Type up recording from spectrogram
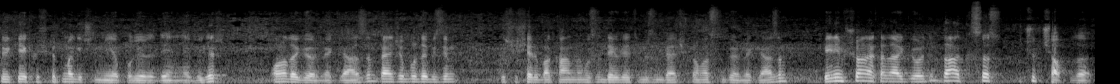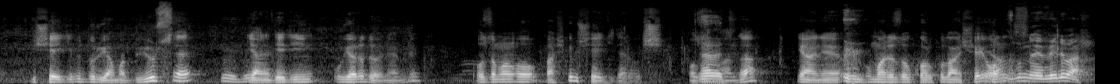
Türkiye'yi kışkırtmak için mi yapılıyor da denilebilir. Onu da görmek lazım. Bence burada bizim Dışişleri Bakanlığımızın, devletimizin bir açıklamasını görmek lazım. Benim şu ana kadar gördüğüm daha kısa, küçük çaplı bir şey gibi duruyor ama büyürse yani dediğin uyarı da önemli. O zaman o başka bir şeye gider o iş. O Evet. zaman da yani umarız o korkulan şey Yalnız olmaz. bunun evveli var.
